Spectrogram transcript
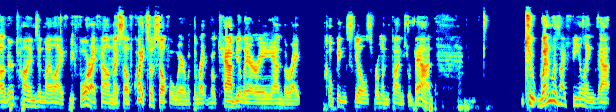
other times in my life before I found myself quite so self aware with the right vocabulary and the right coping skills for when the times were bad. To when was I feeling that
